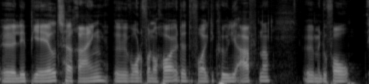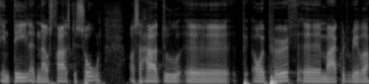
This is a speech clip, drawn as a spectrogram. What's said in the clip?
Øh, lidt bjerget terræn, øh, hvor du får noget højde, du får rigtig kølige aftener, øh, men du får en del af den australske sol. Og så har du øh, over i Perth, øh, Margaret River.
